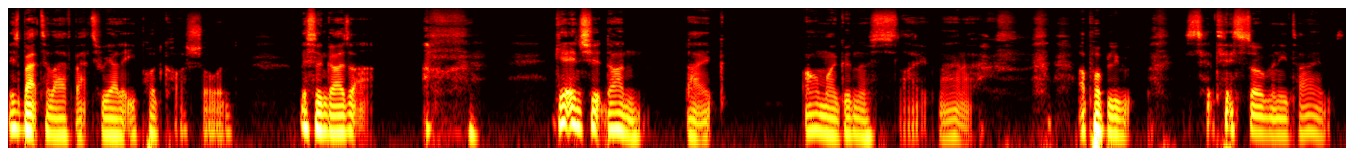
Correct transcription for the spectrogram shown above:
It's back to life, back to reality podcast show, and listen, guys, I, getting shit done, like, oh my goodness, like man, I, I probably said this so many times.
